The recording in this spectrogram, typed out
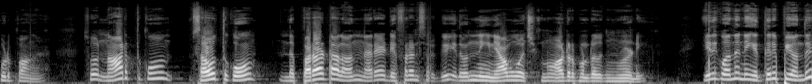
கொடுப்பாங்க. ஸோ நார்த்துக்கும் சவுத்துக்கும் இந்த பரோட்டாவில் வந்து நிறைய டிஃப்ரென்ஸ் இருக்குது இதை வந்து நீங்கள் ஞாபகம் வச்சுக்கணும் ஆர்டர் பண்ணுறதுக்கு முன்னாடி. இதுக்கு வந்து நீங்கள் திருப்பி வந்து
